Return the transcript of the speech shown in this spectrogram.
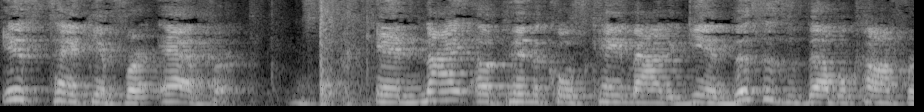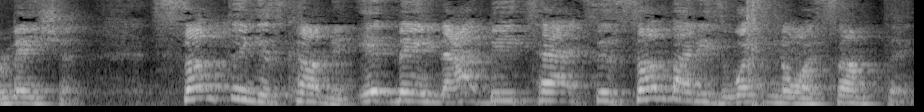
It's taking forever. And Knight of Pentacles came out again. This is a double confirmation. Something is coming. It may not be taxes. Somebody's waiting on something.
